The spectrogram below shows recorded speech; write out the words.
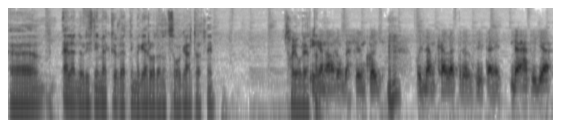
e, ellenőrizni, meg követni, meg erről adatot szolgáltatni. Ha jól értem. Igen, arról beszélünk, hogy, uh-huh. hogy nem kellett rögzíteni. De hát ugye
